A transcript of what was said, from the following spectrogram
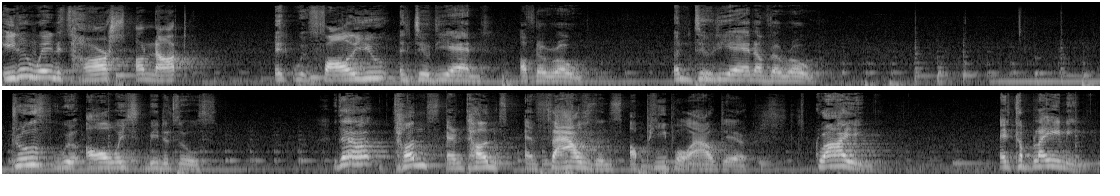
even when it's harsh or not, it will follow you until the end of the road. Until the end of the road. Truth will always be the truth. There are tons and tons and thousands of people out there crying and complaining.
